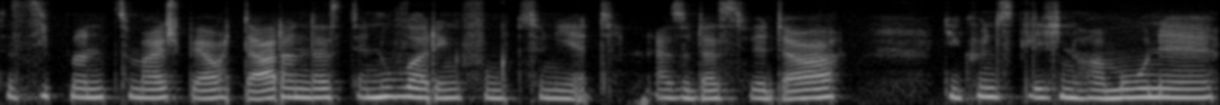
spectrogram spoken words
Das sieht man zum Beispiel auch daran, dass der Nuva-Ring funktioniert. Also dass wir da die künstlichen Hormone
